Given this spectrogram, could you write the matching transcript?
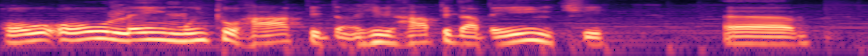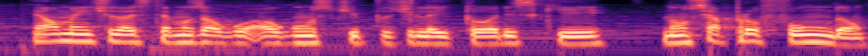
Ou, ou leem muito rápido, rapidamente. Uh, realmente nós temos alguns tipos de leitores que não se aprofundam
